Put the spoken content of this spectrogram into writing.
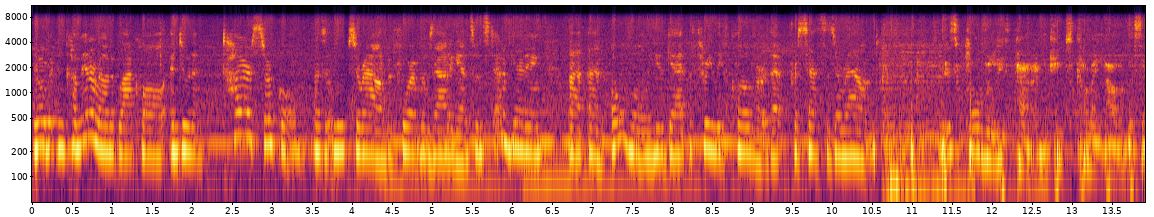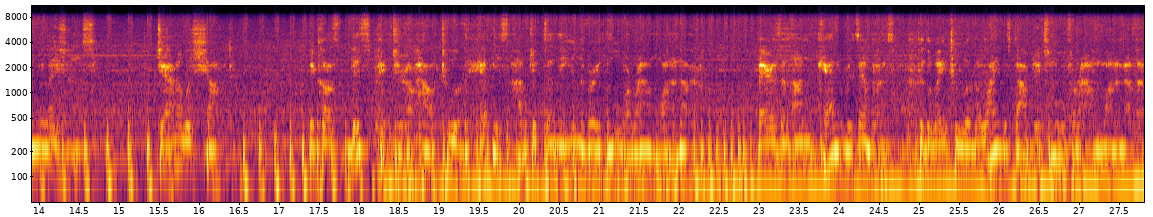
An orbit can come in around a black hole and do an entire circle as it loops around before it moves out again. So instead of getting uh, an oval, you get a three-leaf clover that precesses around. This cloverleaf pattern keeps coming out of the simulations. Janna was shocked because this picture of how two of the heaviest objects in the universe move around one another bears an uncanny resemblance to the way two of the lightest objects move around one another,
